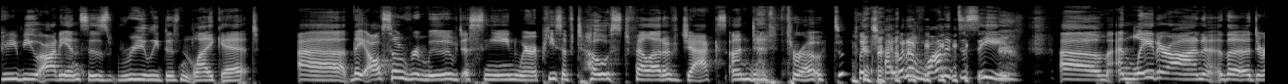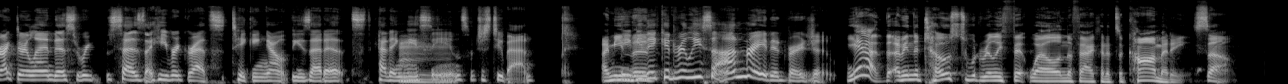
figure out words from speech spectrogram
preview audiences really didn't like it. Uh, they also removed a scene where a piece of toast fell out of Jack's undead throat, which I would have wanted to see. Um, and later on, the director Landis re- says that he regrets taking out these edits, cutting these Hmm. scenes, which is too bad. I mean, Maybe the- they could release an unrated version. yeah, I mean, the toast would really fit well in the fact that it's a comedy. So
